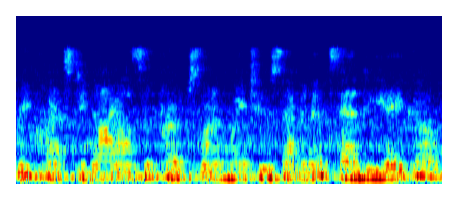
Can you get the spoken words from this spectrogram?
requesting ILS approach runway 27 at San Diego.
